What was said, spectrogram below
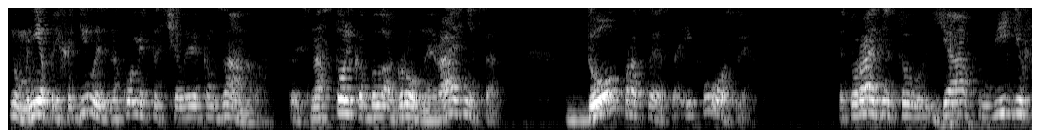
ну, мне приходилось знакомиться с человеком заново. То есть настолько была огромная разница до процесса и после. Эту разницу я, увидев,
